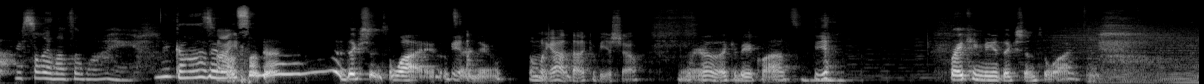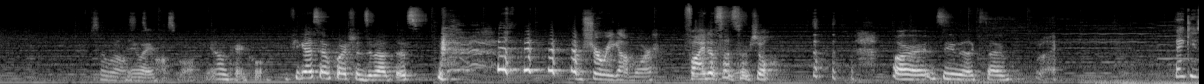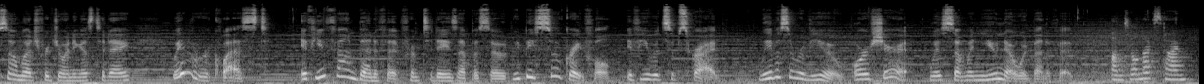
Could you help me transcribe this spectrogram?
Crystal, I love the why. Oh my god, it's so good. Addiction to why. That's yeah. new. Oh my god, that could be a show. Oh my god, that could be a class. Yeah breaking the addiction to why. So what else anyway, is possible? Okay, cool. If you guys have questions about this, I'm sure we got more. Find us on social. All right, see you next time. Bye. Thank you so much for joining us today. We have a request. If you found benefit from today's episode, we'd be so grateful if you would subscribe, leave us a review, or share it with someone you know would benefit. Until next time.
